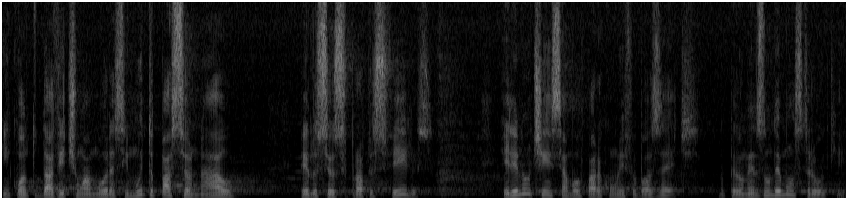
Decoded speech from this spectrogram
Enquanto Davi tinha um amor assim muito passional pelos seus próprios filhos, ele não tinha esse amor para com Mefibosete. Pelo menos não demonstrou aqui.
